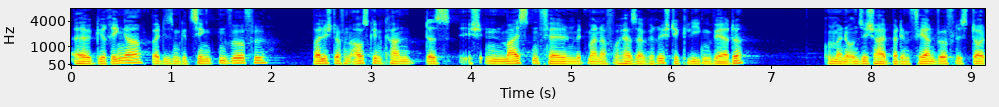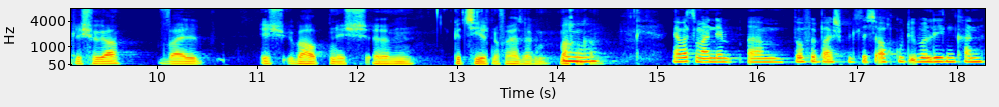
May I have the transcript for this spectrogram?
äh, geringer bei diesem gezinkten Würfel, weil ich davon ausgehen kann, dass ich in den meisten Fällen mit meiner Vorhersage richtig liegen werde. Und meine Unsicherheit bei dem Fernwürfel ist deutlich höher, weil ich überhaupt nicht ähm, gezielt eine Vorhersage machen mhm. kann. Ja, was man an dem ähm, Würfelbeispiel sich auch gut überlegen kann,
